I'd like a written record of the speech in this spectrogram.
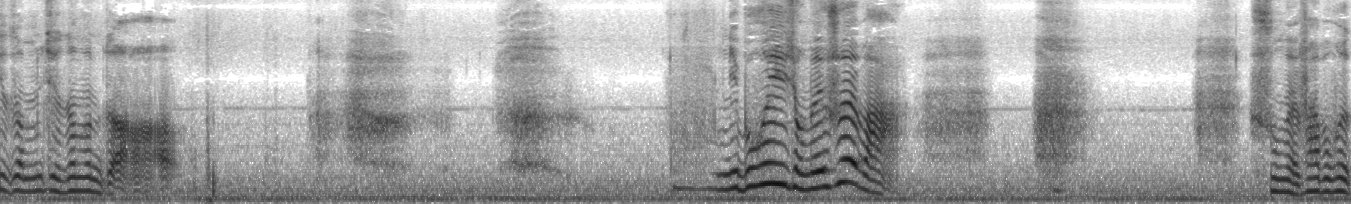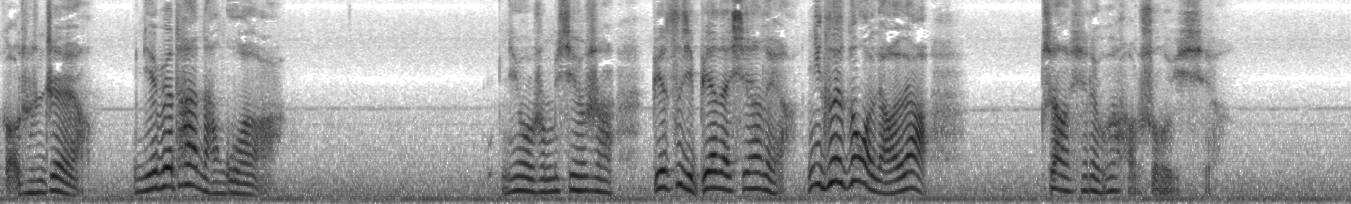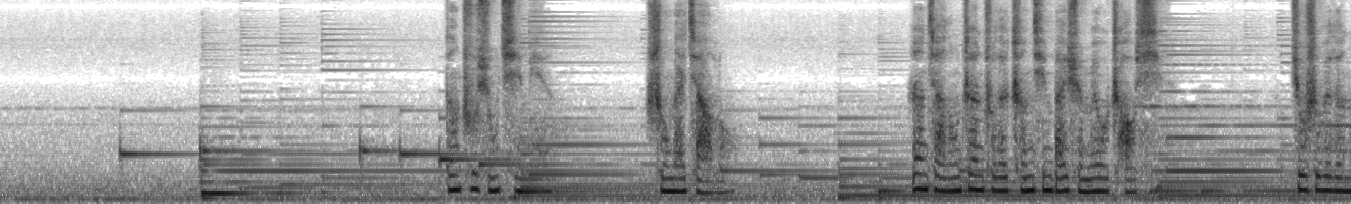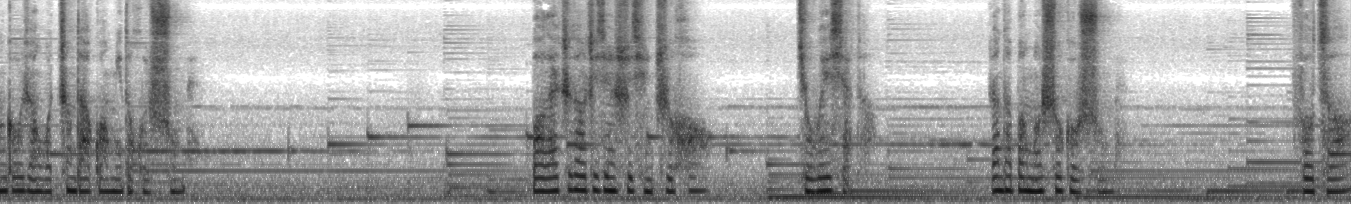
你怎么起这么早？你不会一宿没睡吧？舒美发布会搞成这样，你也别太难过了。你有什么心事，别自己憋在心里啊！你可以跟我聊聊，这样心里会好受一些。当初熊启明收买贾龙，让贾龙站出来澄清白雪没有抄袭，就是为了能够让我正大光明的回舒美。宝来知道这件事情之后，就威胁他，让他帮忙收购舒美，否则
